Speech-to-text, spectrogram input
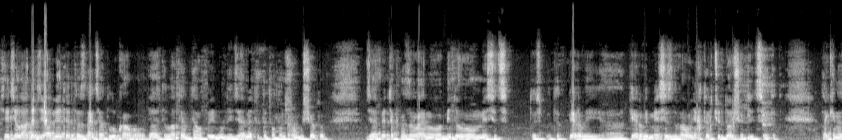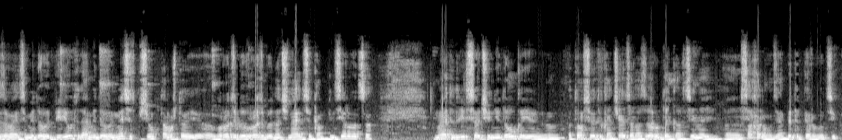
Все эти лады диабета, это, знаете, от лукавого, да, это латентный аутоиммунный диабет, это по большому счету диабет так называемого медового месяца. То есть это первый, э, первый месяц, два, у некоторых чуть дольше длится этот. Так и называется медовый период, да, медовый месяц. Почему? Потому что э, вроде бы, вроде бы начинается компенсироваться но это длится очень недолго, и э, потом все это кончается развернутой картиной сахарного диабета первого типа.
